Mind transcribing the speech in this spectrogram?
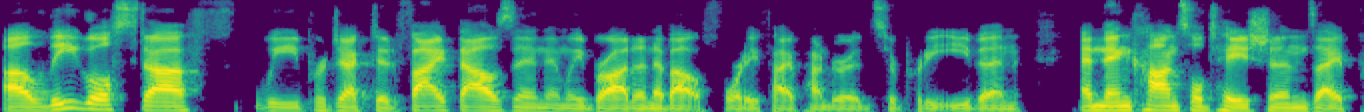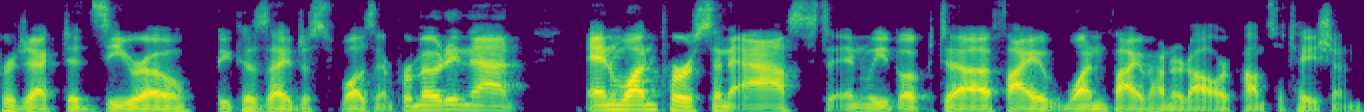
uh, legal stuff, we projected 5,000 and we brought in about 4,500. So pretty even. And then consultations, I projected zero because I just wasn't promoting that. And one person asked, and we booked a five one five hundred dollar consultation.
